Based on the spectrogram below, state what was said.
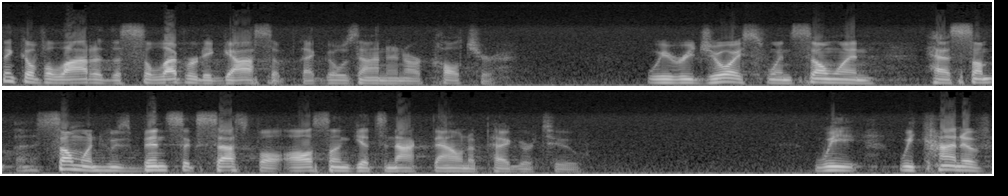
Think of a lot of the celebrity gossip that goes on in our culture. We rejoice when someone has some, someone who's been successful all of a sudden gets knocked down a peg or two. We, we kind of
